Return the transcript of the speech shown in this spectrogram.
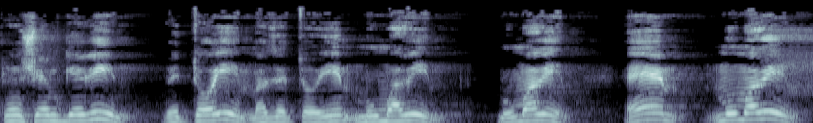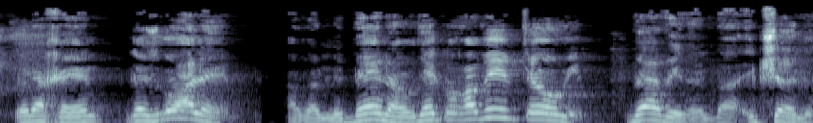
פני שהם גרים וטועים, מה זה טועים? מומרים, מומרים. הם מומרים, ולכן גזרו עליהם. אבל מבין העובדי כוכבים טהורים. ואבינן בה, הקשנו.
